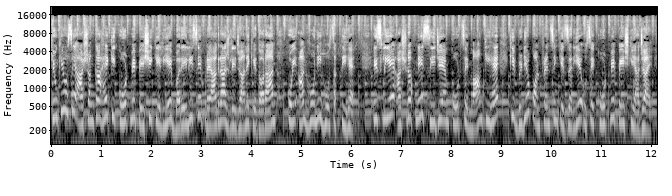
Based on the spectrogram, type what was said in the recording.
क्योंकि उसे आशंका है कि कोर्ट में पेशी के लिए बरेली से प्रयागराज ले जाने के दौरान कोई अनहोनी हो सकती है। इसलिए अशरफ ने सीजेएम कोर्ट से मांग की है कि वीडियो कॉन्फ्रेंसिंग के ज़रिए उसे कोर्ट में पेश किया जाए।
